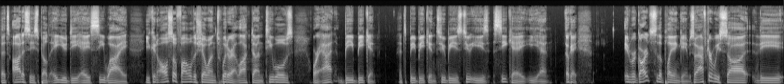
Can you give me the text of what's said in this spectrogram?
That's Audacy spelled A U D A C Y. You can also follow the show on Twitter at Locked On T Wolves or at B Beecken. That's B Beecken, two B's, two E's, C K E N. Okay, in regards to the play-in game, so after we saw the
